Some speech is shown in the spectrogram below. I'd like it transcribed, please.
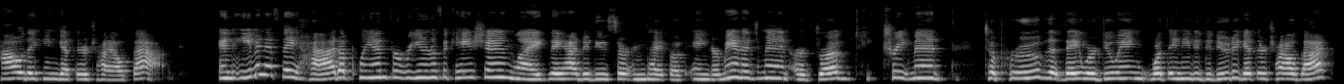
how they can get their child back. And even if they had a plan for reunification, like they had to do certain type of anger management or drug t- treatment to prove that they were doing what they needed to do to get their child back,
